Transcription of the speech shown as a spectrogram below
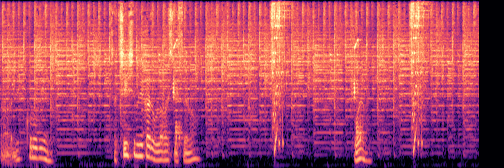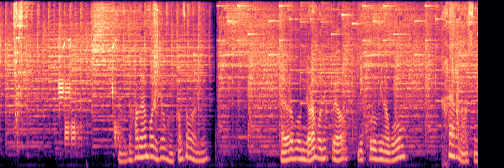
자, 니코로빈. 자, 71까지 올라갈 수 있어요. 뭐야? 자, 이제 하루에 한 번이죠. 어, 깜짝 놀랐네. 자, 여러분, 11번 했고요. 니코로빈하고 카야가 나왔어요.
